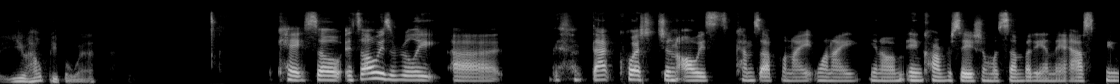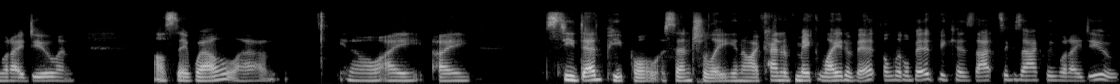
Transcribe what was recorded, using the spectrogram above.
you help people with. Okay, so it's always a really uh, that question always comes up when I when I you know I'm in conversation with somebody and they ask me what I do and I'll say well um, you know I I see dead people essentially you know I kind of make light of it a little bit because that's exactly what I do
